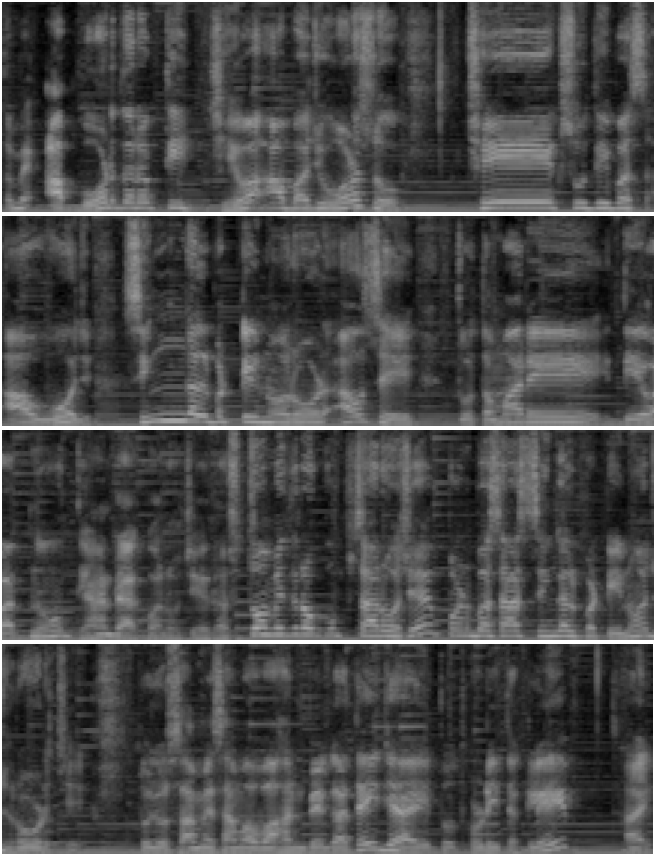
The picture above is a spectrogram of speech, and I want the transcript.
તમે આ બોર્ડ તરફથી જેવા આ બાજુ વળશો, છેક સુધી બસ આવવો જ. સિંગલ પટ્ટીનો રોડ આવશે તો તમારે તે વાતનું ધ્યાન રાખવાનું છે. રસ્તો મિત્રો ખૂબ સારો છે, પણ બસ આ સિંગલ પટ્ટીનો જ રોડ છે. તો જો સામે સામે વાહન ભેગા થઈ જાય તો થોડી તકલીફ થાય.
